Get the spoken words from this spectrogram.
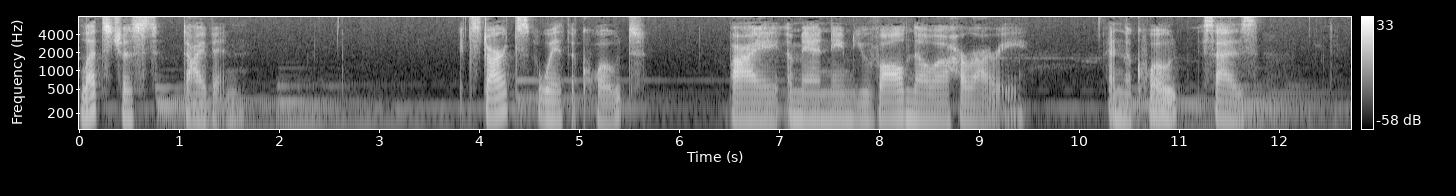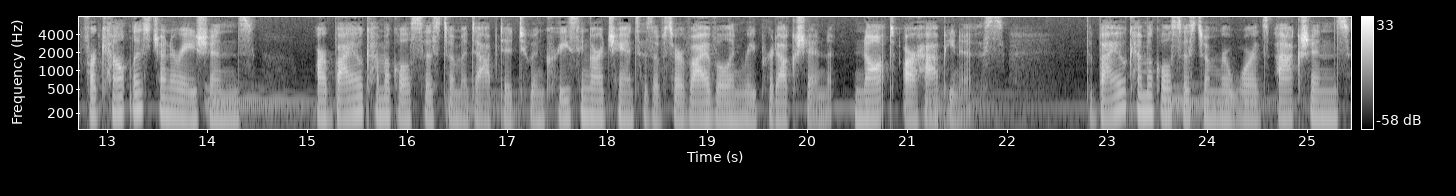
let's just dive in. It starts with a quote by a man named Yuval Noah Harari. And the quote says For countless generations, our biochemical system adapted to increasing our chances of survival and reproduction, not our happiness. The biochemical system rewards actions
